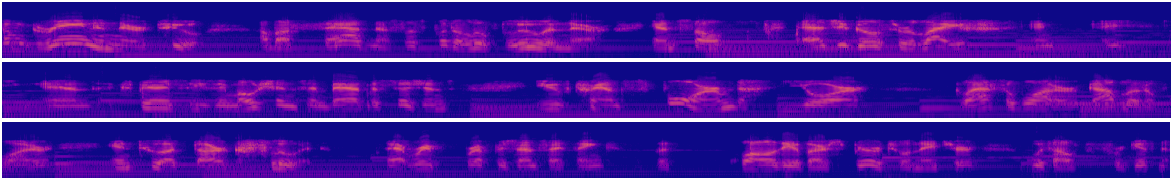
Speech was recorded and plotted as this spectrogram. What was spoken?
some green in there too. About sadness? Let's put a little blue in there. And so, as you go through life and and experience these emotions and bad decisions, you've transformed your glass of water, goblet of water, into a dark fluid. That re- represents, I think, the quality of our spiritual nature without forgiveness.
